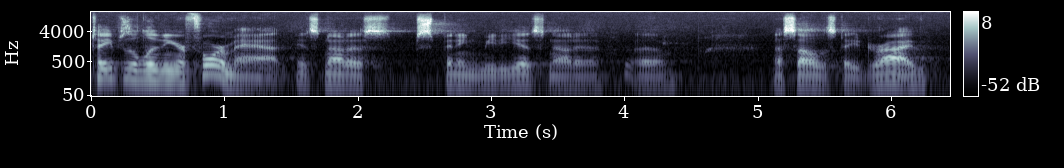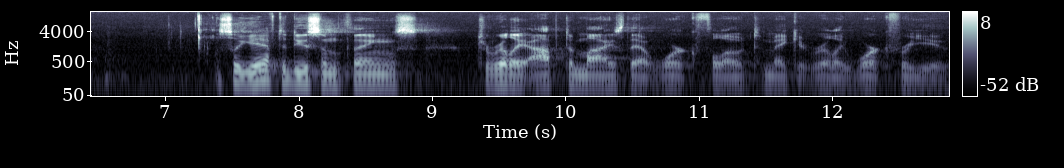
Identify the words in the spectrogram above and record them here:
tape's a linear format. It's not a spinning media. It's not a, a, a solid state drive. So you have to do some things to really optimize that workflow to make it really work for you.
